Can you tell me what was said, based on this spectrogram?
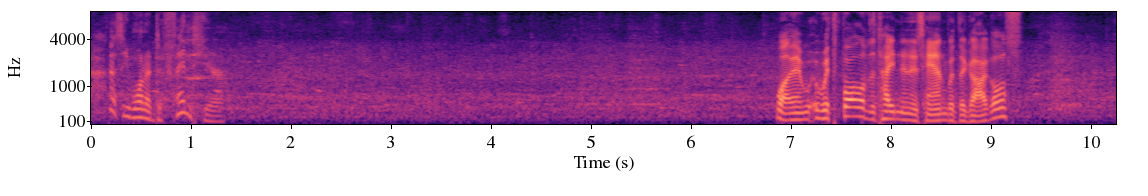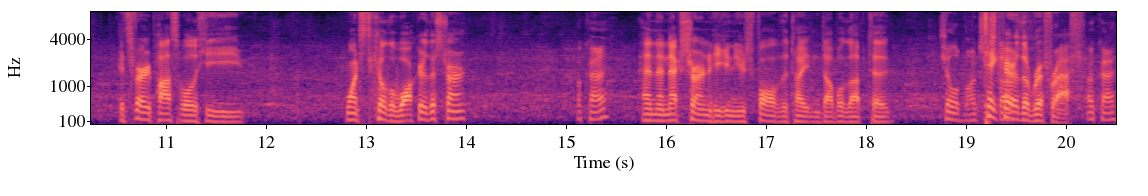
How does he want to defend here? Well, and with Fall of the Titan in his hand with the goggles, it's very possible he wants to kill the Walker this turn, Okay. and then next turn he can use Fall of the Titan doubled up to Kill a bunch take of care of the riffraff. Okay.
